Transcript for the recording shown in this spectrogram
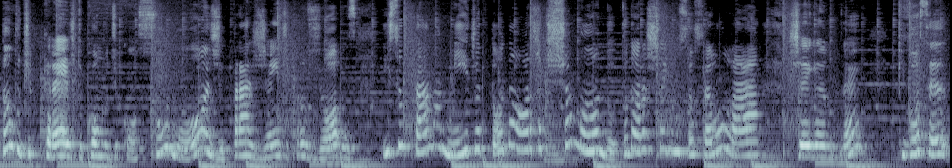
Tanto de crédito como de consumo hoje pra gente, para os jovens, isso tá na mídia toda hora tá te chamando, toda hora chega no seu celular, chega, né? Que você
